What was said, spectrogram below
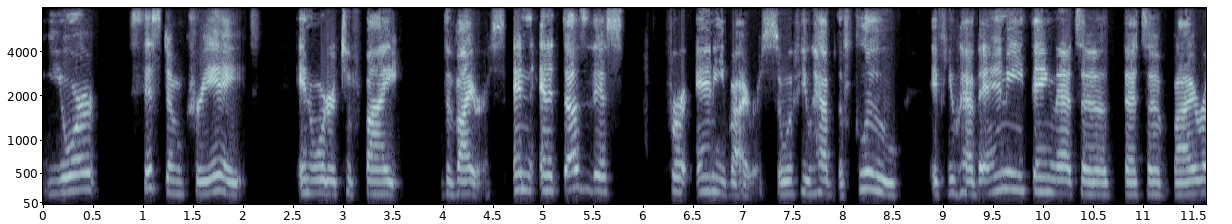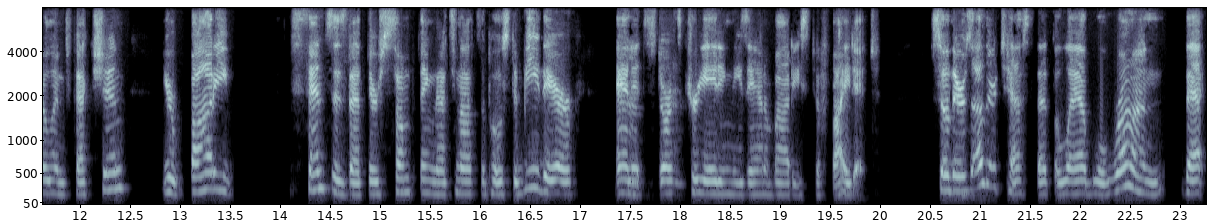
your system creates in order to fight the virus. And and it does this for any virus. So if you have the flu, if you have anything that's a that's a viral infection, your body senses that there's something that's not supposed to be there and it starts creating these antibodies to fight it. So there's other tests that the lab will run that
